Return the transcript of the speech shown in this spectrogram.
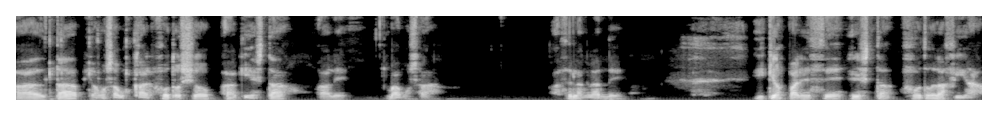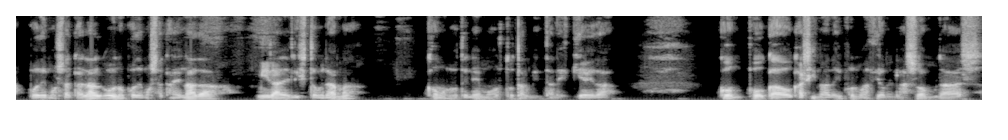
Al tab y vamos a buscar Photoshop. Aquí está. Vale, vamos a hacerla grande. ¿Y qué os parece esta fotografía? ¿Podemos sacar algo? ¿No podemos sacar nada? Mirar el histograma, como lo tenemos totalmente a la izquierda, con poca o casi nada de información en las sombras,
